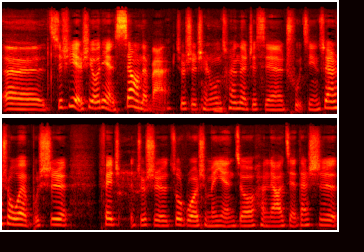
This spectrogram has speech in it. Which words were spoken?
呃，其实也是有点像的吧，就是城中村的这些处境。虽然说我也不是非就是做过什么研究，很了解，但是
